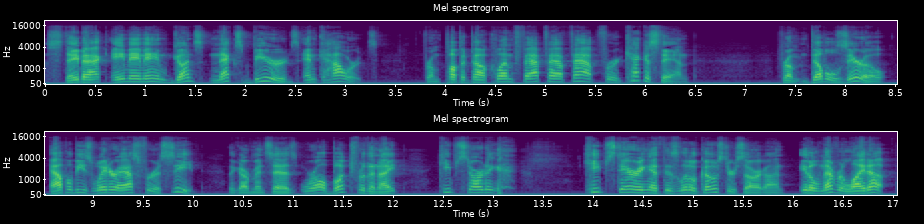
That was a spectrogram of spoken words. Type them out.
Stay back, aim, aim, aim, gunts, necks, beards, and cowards. From Puppet Pal Clem, fap, fap, fap for Kekistan. From Double Zero, Applebee's waiter asked for a seat. The government says, we're all booked for the night. Keep starting, keep staring at this little coaster, Sargon. It'll never light up.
